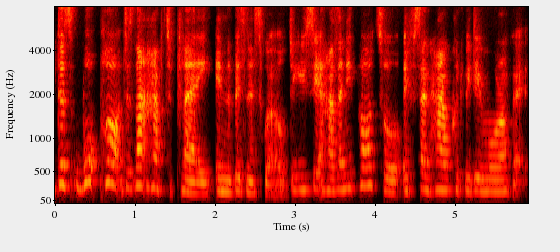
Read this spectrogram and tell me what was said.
Does what part does that have to play in the business world? Do you see it has any part, or if so, how could we do more of it?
